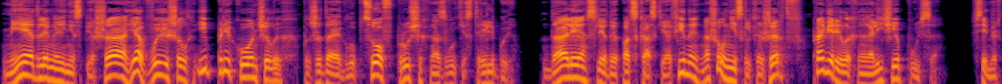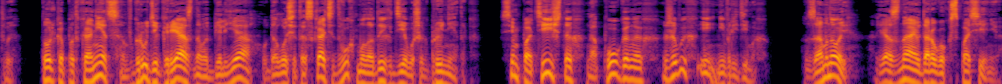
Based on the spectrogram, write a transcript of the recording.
Медленно и не спеша я вышел и прикончил их, поджидая глупцов, прущих на звуки стрельбы. Далее, следуя подсказке Афины, нашел несколько жертв, проверил их на наличие пульса. Все мертвы. Только под конец в груди грязного белья удалось отыскать двух молодых девушек-брюнеток. Симпатичных, напуганных, живых и невредимых. «За мной! Я знаю дорогу к спасению!»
